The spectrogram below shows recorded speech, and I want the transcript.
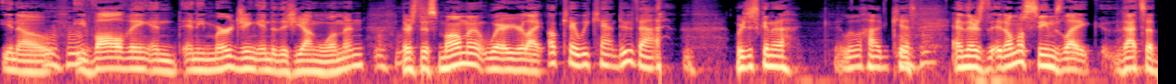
you know evolving and, and emerging into this young woman there's this moment where you're like okay we can't do that. We're just gonna a little hug kiss and there's it almost seems like that's a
